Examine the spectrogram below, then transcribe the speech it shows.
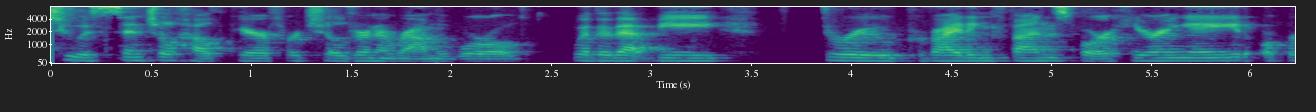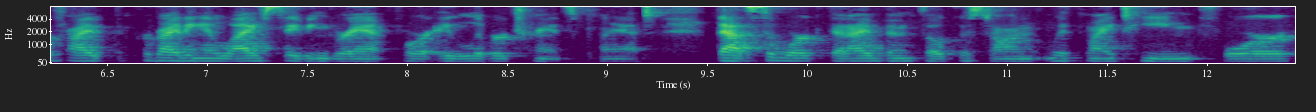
to essential healthcare for children around the world, whether that be through providing funds for a hearing aid or provide, providing a life saving grant for a liver transplant. That's the work that I've been focused on with my team for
